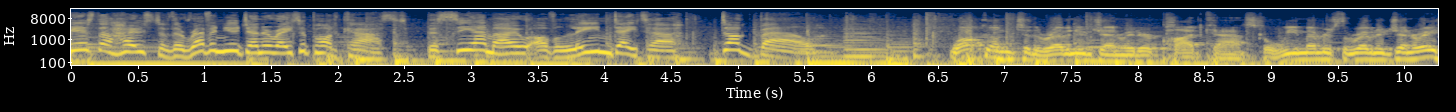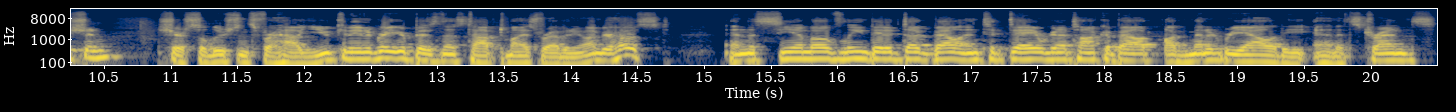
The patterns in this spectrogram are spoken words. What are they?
Here's the host of the Revenue Generator podcast, the CMO of LeanData, Doug Bell. Welcome to the Revenue Generator podcast, where we members of the revenue generation share solutions for how you can integrate your business to optimize revenue. I'm your host and the CMO of LeanData, Doug Bell, and today we're going to talk about augmented reality and its trends.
